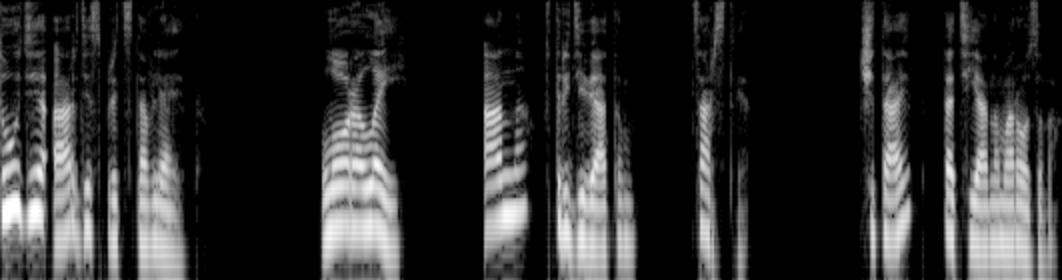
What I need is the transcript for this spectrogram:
Студия «Ардис» представляет. Лора Лей Анна в тридевятом царстве. Читает Татьяна Морозова.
